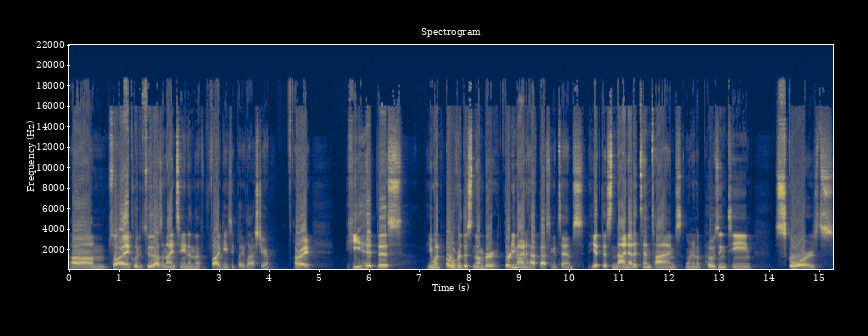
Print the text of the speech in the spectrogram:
Um, so, I included 2019 in the five games he played last year. All right. He hit this, he went over this number, 39 and a half passing attempts. He hit this nine out of 10 times when an opposing team scores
